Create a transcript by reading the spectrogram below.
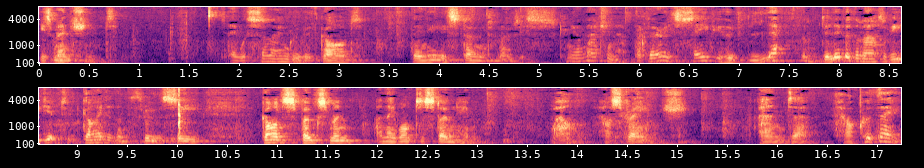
is mentioned. They were so angry with God, they nearly stoned Moses. Can you imagine that? The very Saviour who'd left them, delivered them out of Egypt, who'd guided them through the sea, God's spokesman, and they want to stone him. Well, how strange. And uh, how could they?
